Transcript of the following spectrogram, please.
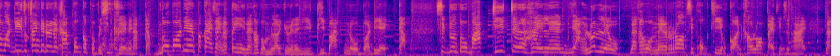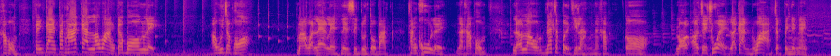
สวัสดีทุกท่านกันด้วยนะครับ พบกับผมเป็นเช่นเคยนะครับ กับ Nobody X ประกายแสงนาตีนะครับผมเราอยู่ในพีบัต Nobody X กับศึกดวลตัวบัคที่เจอไฮแลนด์อย่างรวดเร็วนะครับผมในรอบ 16 ทีมก่อนเข้ารอบ 8 ทีมสุดท้ายนะครับผมเป็นการประทะกันระหว่างกระบองเหล็ก อาวุธเฉพาะมาวันแรกเลยเลยศึกดวลตัวบัคทั้งคู่เลยนะครับผมแล้วเราน่าจะเปิดทีหลังนะครับ ก็รอเอาใจช่วยแล้วกันว่าจะเป็นยังไง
